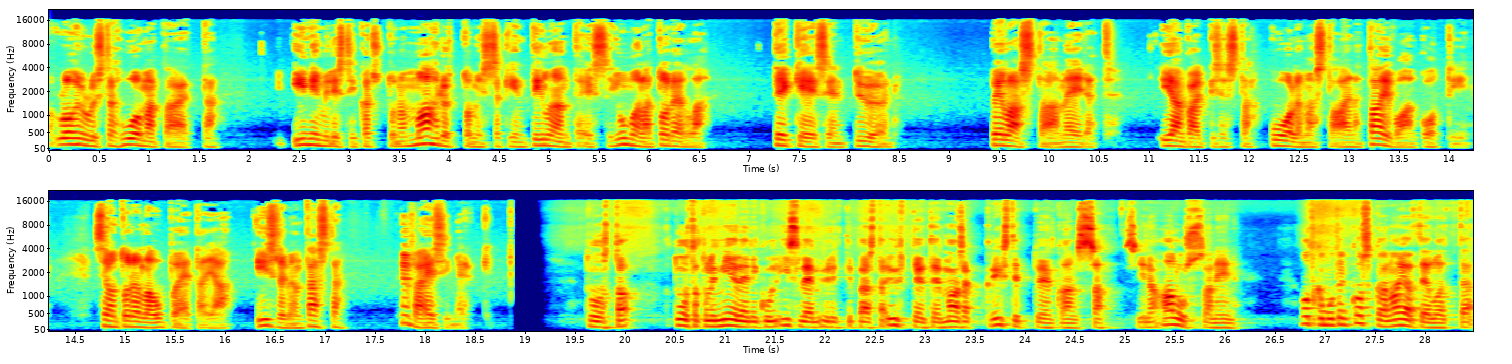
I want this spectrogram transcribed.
lohdullista huomata, että inhimillisesti katsottuna mahdottomissakin tilanteissa Jumala todella tekee sen työn, pelastaa meidät iankaikkisesta kuolemasta aina taivaan kotiin. Se on todella upeata ja Islam on tästä hyvä esimerkki. Tuosta, tuosta tuli mieleeni, kun Islam yritti päästä yhteyteen maansa kristittyjen kanssa siinä alussa, niin Oletko muuten koskaan ajatellut, että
